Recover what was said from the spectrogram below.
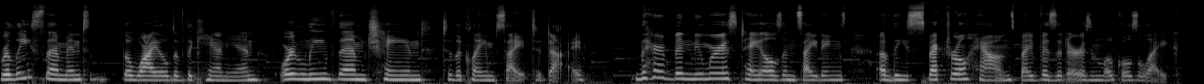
release them into the wild of the canyon, or leave them chained to the claim site to die. There have been numerous tales and sightings of these spectral hounds by visitors and locals alike.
